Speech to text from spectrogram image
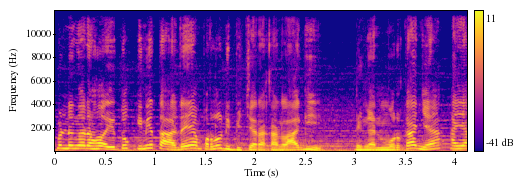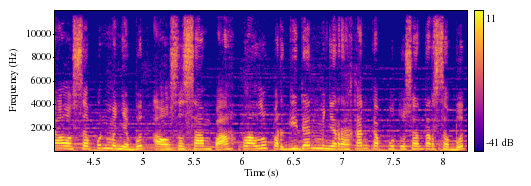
Mendengar hal itu, kini tak ada yang perlu dibicarakan lagi. Dengan murkanya, ayah Aose pun menyebut Aose sampah lalu pergi dan menyerahkan keputusan tersebut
